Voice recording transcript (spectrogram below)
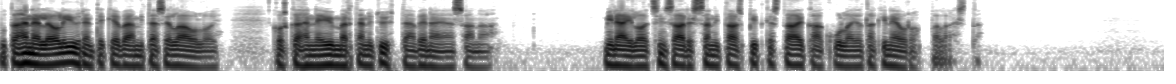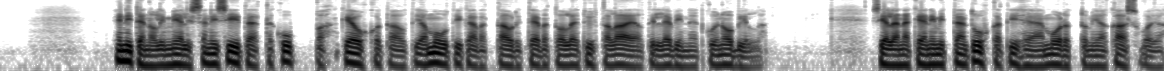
mutta hänelle oli yhden tekevää mitä se lauloi, koska hän ei ymmärtänyt yhtään venäjän sanaa. Minä iloitsin saadessani taas pitkästä aikaa kuulla jotakin eurooppalaista. Eniten oli mielissäni siitä, että kuppa, keuhkotauti ja muut ikävät taudit eivät olleet yhtä laajalti levinneet kuin obilla. Siellä näkee nimittäin tuhka tiheää muodottomia kasvoja,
